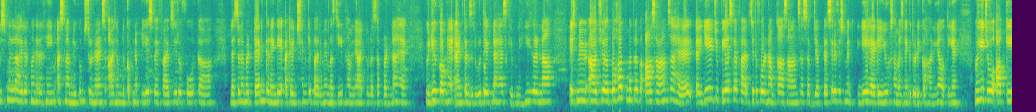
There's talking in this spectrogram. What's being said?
बिसमीम अस्सलाम स्टूडेंट्स, आज हम लोग अपना P S Y five zero four का लेसन नंबर टेन करेंगे। अटेंशन के बारे में मज़ीद हमने आज थोड़ा सा पढ़ना है। वीडियो को अपने एंड तक ज़रूर देखना है स्किप नहीं करना। इसमें आज बहुत मतलब आसान सा है। ये जो P S five zero four नाम का आसान सा सब्जेक्ट है, सिर्फ़ इसमें ये है कि यूँ समझने की थोड़ी कहानियाँ होती हैं। वही जो आपकी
